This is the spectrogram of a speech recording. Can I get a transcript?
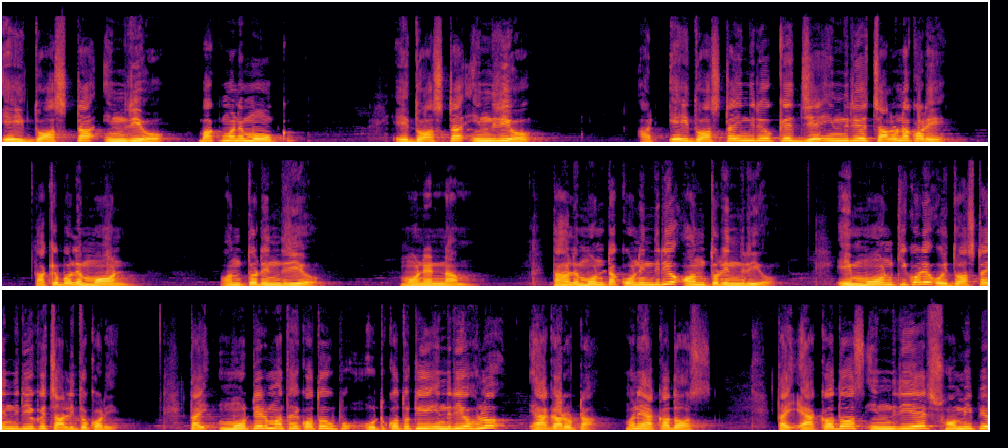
এই দশটা ইন্দ্রিয়, বাক মানে মুখ, এই দশটা ইন্দ্রিয় আর এই দশটা ইন্দ্রিয়কে যে ইন্দ্রিয় চালনা করে, তাকে বলে মন, অন্তর ইন্দ্রিয়, মনের নাম। তাহলে মনটা কোন ইন্দ্রিয়? অন্তর ইন্দ্রিয়। এই মন কি করে? ওই দশটা ইন্দ্রিয়কে চালিত করে। তাই মোটের মাথায় কত কতটি ইন্দ্রিয় হলো? এগারোটা মানে একাদশ। তাই একাদশ ইন্দ্রিয়ের সমীপে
